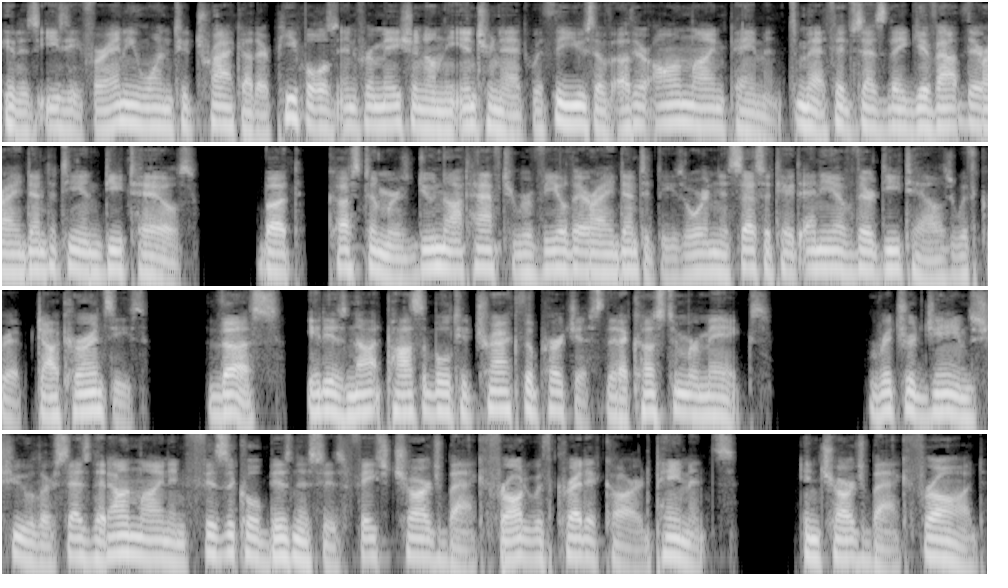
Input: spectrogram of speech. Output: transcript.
It is easy for anyone to track other people's information on the internet with the use of other online payment methods as they give out their identity and details. But, customers do not have to reveal their identities or necessitate any of their details with cryptocurrencies. Thus, it is not possible to track the purchase that a customer makes. Richard James Schueler says that online and physical businesses face chargeback fraud with credit card payments. In chargeback fraud,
